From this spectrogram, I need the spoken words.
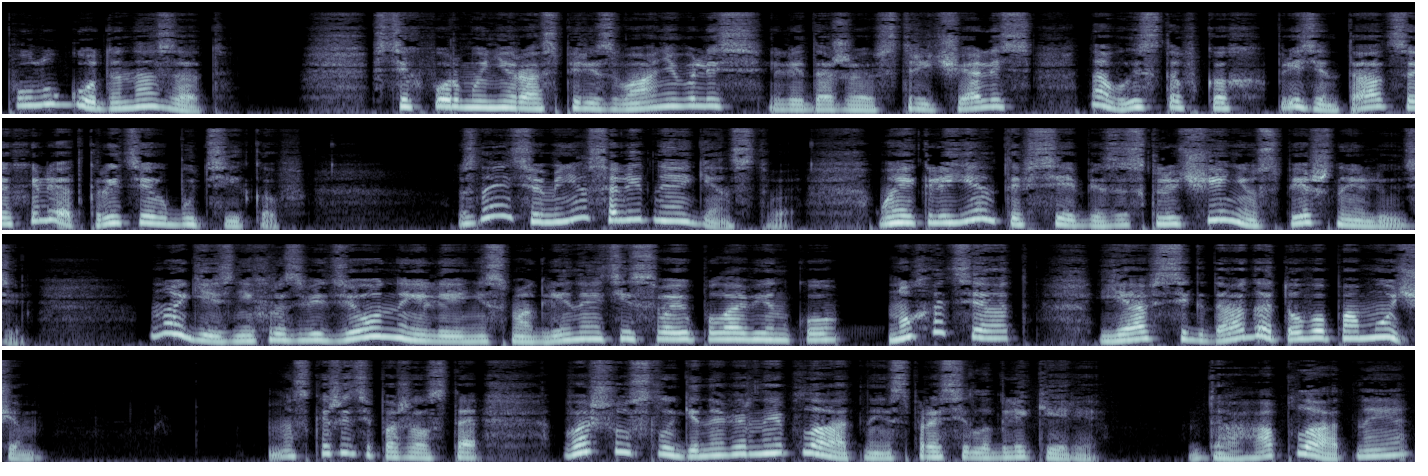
полугода назад. С тех пор мы не раз перезванивались или даже встречались на выставках, презентациях или открытиях бутиков». Знаете, у меня солидное агентство. Мои клиенты все, без исключения, успешные люди — Многие из них разведены или не смогли найти свою половинку, но хотят. Я всегда готова помочь им. «Скажите, пожалуйста, ваши услуги, наверное, платные?» — спросила Гликерия. «Да, платные.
